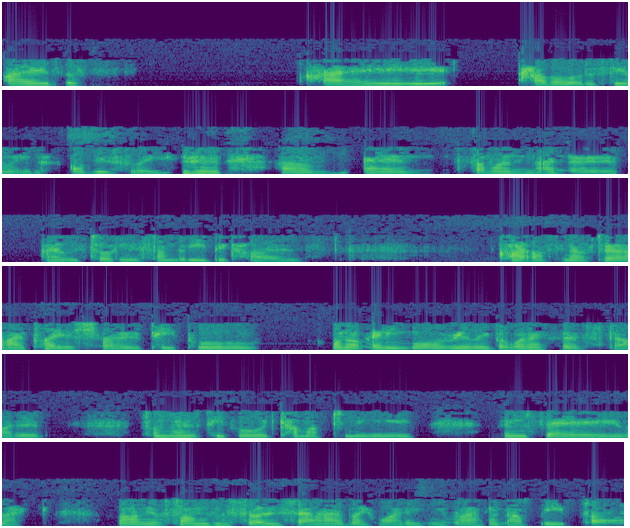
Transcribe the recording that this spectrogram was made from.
I just, I have a lot of feelings, obviously. um, and someone I know, I was talking to somebody because quite often after I play a show, people, well, not anymore really, but when I first started, sometimes people would come up to me and say, like, oh, your songs are so sad, like, why don't you write an upbeat song?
